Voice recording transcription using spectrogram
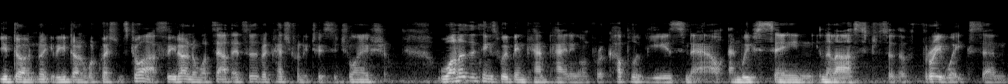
you don't know you don't know what questions to ask, so you don't know what's out there. It's sort of a catch-22 situation. One of the things we've been campaigning on for a couple of years now, and we've seen in the last sort of three weeks, um,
